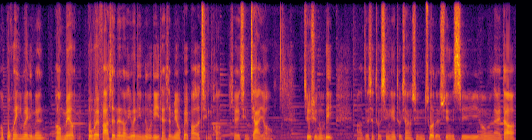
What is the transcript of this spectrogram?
哦，不会因为你们哦没有不会发生那种因为你努力但是没有回报的情况，所以请加油，继续努力啊！这是土星给土象星座的讯息。我们来到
